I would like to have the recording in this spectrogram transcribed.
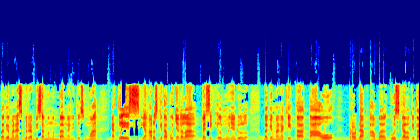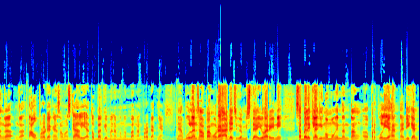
Bagaimana sebenarnya bisa mengembangkan itu semua? At least yang harus kita punya adalah basic ilmunya dulu. Bagaimana kita tahu produk A bagus kalau kita nggak nggak tahu produknya sama sekali atau bagaimana mengembangkan produknya. Nah, Bulan sama Pangurah ada juga Miss Dayu hari ini. Saya balik lagi ngomongin tentang eh, perkuliahan. Tadi kan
